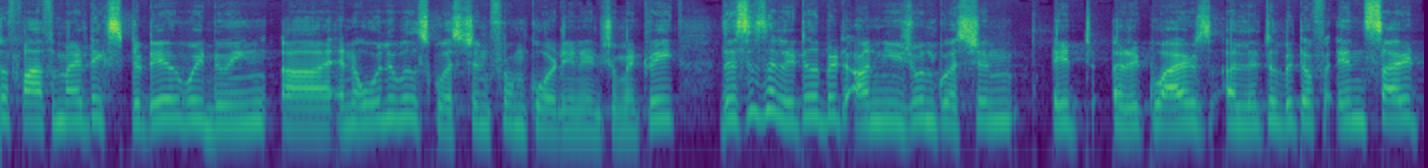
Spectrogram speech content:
of mathematics. Today we're doing uh, an O-levels question from coordinate geometry. This is a little bit unusual question. It requires a little bit of insight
